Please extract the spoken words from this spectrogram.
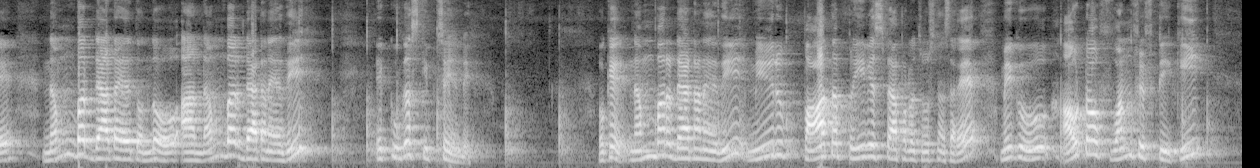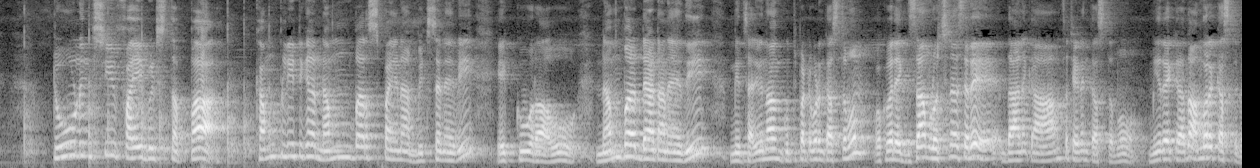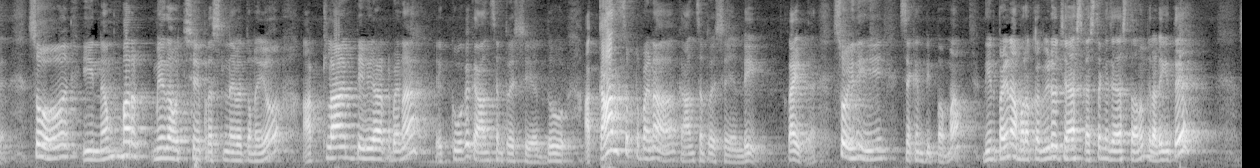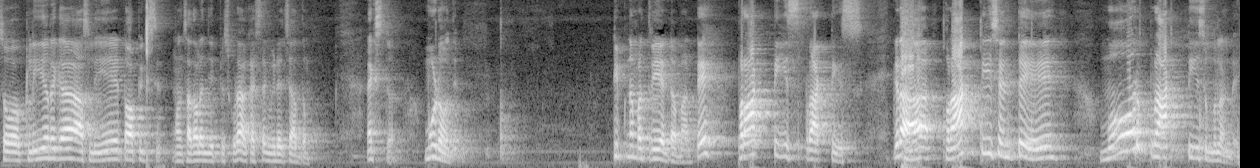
నంబర్ డేటా ఏదైతే ఉందో ఆ నంబర్ డేటా అనేది ఎక్కువగా స్కిప్ చేయండి. ఓకే నెంబర్ డేటా అనేది మీరు పాత ప్రీవియస్ పేపర్లో చూసినా సరే మీకు అవుట్ ఆఫ్ వన్ ఫిఫ్టీకి టూ నుంచి ఫైవ్ బిట్స్ తప్ప కంప్లీట్గా నంబర్స్ పైన బిట్స్ అనేవి ఎక్కువ రావు. నంబర్ డేటా అనేది మీరు చదివినా గుర్తుపెట్టుకోవడం కష్టము. ఒకవేళ ఎగ్జామ్లు వచ్చినా సరే దానికి ఆన్సర్ చేయడం కష్టము. మీరే కాదు అందరికి కష్టమే. సో ఈ నంబర్ మీద వచ్చే ప్రశ్నలు ఏవైతే ఉన్నాయో అట్లాంటివి వాటిపైన ఎక్కువగా కాన్సన్ట్రేట్ చేయొద్దు. ఆ కాన్సెప్ట్ పైన కాన్సన్ట్రేట్ చేయండి. రైట్? సో ఇది సెకండ్ టిప్ అమ్మ. దీనిపైన మరొక వీడియో చేస్తా ఖచ్చితంగా చేస్తాను. మీరు అడిగితే సో క్లియర్గా అసలు ఏ టాపిక్స్ మనం చదవాలని చెప్పేసి కూడా ఖచ్చితంగా వీడియో చేద్దాం. నెక్స్ట్ మూడవది. టిప్ నెంబర్ త్రీ ఏంటమ్మా అంటే ప్రాక్టీస్ ప్రాక్టీస్. ఇక్కడ ప్రాక్టీస్ అంటే మోర్ ప్రాక్టీస్ ఉండాలండి.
